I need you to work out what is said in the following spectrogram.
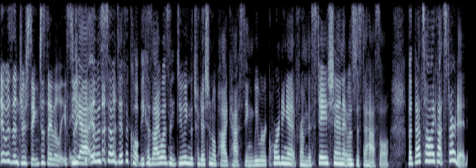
It was interesting to say the least. yeah, it was so difficult because I wasn't doing the traditional podcasting. We were recording it from the station. It was just a hassle. But that's how I got started.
